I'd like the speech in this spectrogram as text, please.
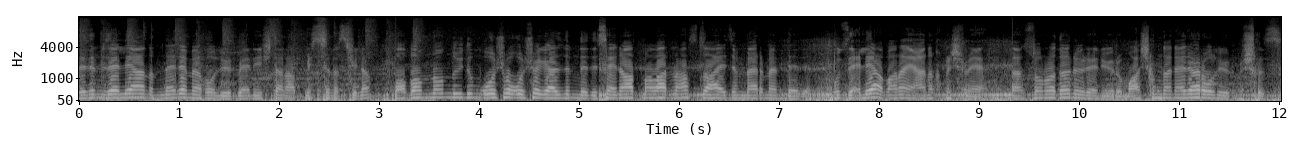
Dedim Zeliha Hanım ne demek oluyor beni işten atmışsınız filan. Babamdan duydum koşa koşa geldim dedi. Seni atmalarına asla izin vermem dedi. Bu Zeliha bana yanıkmış meğer. Ben sonradan öğreniyorum. Aşkımda neler oluyormuş kız.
